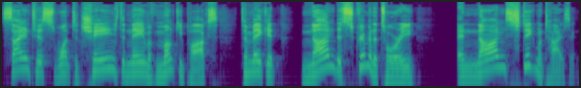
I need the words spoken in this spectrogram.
Scientists want to change the name of monkeypox to make it non discriminatory and non stigmatizing.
